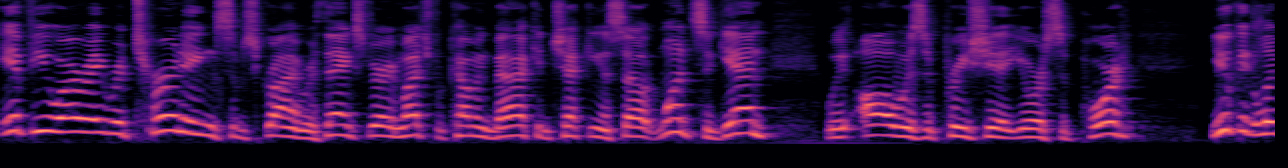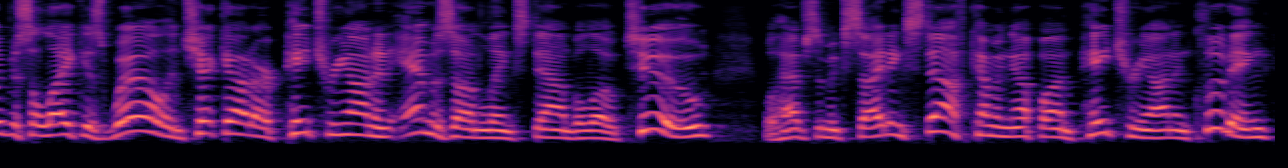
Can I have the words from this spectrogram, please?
If you are a returning subscriber, thanks very much for coming back and checking us out once again. We always appreciate your support. You can leave us a like as well and check out our Patreon and Amazon links down below too. We'll have some exciting stuff coming up on Patreon, including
